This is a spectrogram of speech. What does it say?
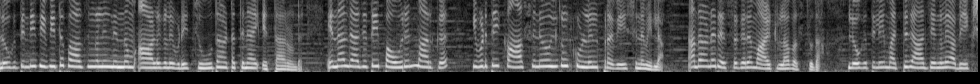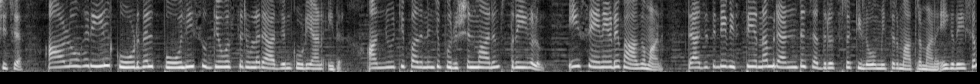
ലോകത്തിന്റെ വിവിധ ഭാഗങ്ങളിൽ നിന്നും ആളുകൾ ഇവിടെ ചൂതാട്ടത്തിനായി എത്താറുണ്ട്. എന്നാൽ രാജ്യത്തെ പൗരന്മാർക്ക് ഇവിടുത്തെ കാസിനോകൾക്കുള്ളിൽ പ്രവേശനമില്ല. അതാണ് രസകരമായിട്ടുള്ള വസ്തുത. ലോകത്തിലെ മറ്റ് രാജ്യങ്ങളെ അപേക്ഷിച്ച് ആളോഹരിയിൽ കൂടുതൽ പോലീസ് ഉദ്യോഗസ്ഥരുള്ള രാജ്യം കൂടിയാണ് ഇത്. അഞ്ഞൂറ്റി പതിനഞ്ച് പുരുഷന്മാരും സ്ത്രീകളും ഈ സേനയുടെ ഭാഗമാണ്. രാജ്യത്തിന്റെ വിസ്തീർണം രണ്ട് ചതുരശ്ര കിലോമീറ്റർ മാത്രമാണ്. ഏകദേശം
